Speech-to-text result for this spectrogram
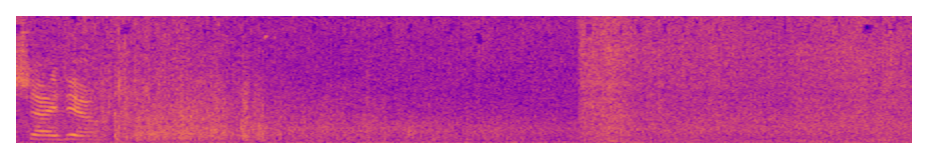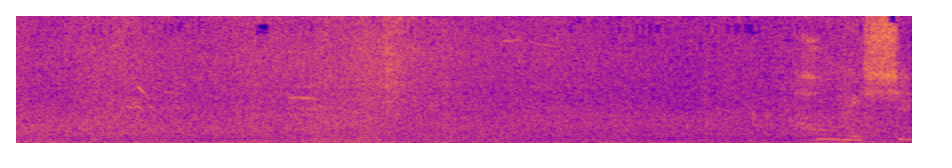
What should I do? Holy shit.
